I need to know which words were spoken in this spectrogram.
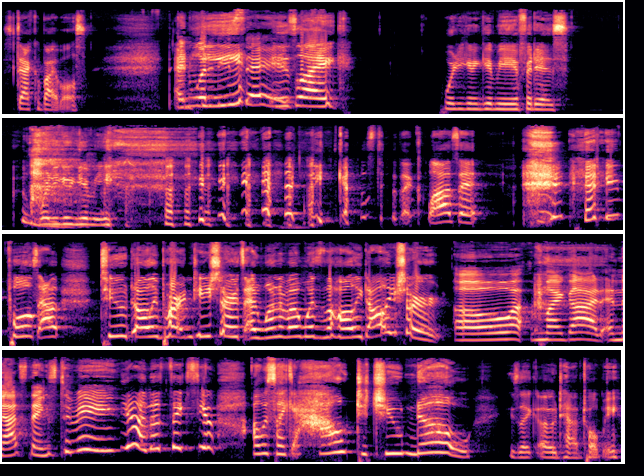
Stack of Bibles. And what did he say? Is like, what are you going to give me if it is? What are you going to give me? he goes to the closet and he pulls out two Dolly Parton t shirts, and one of them was the Holly Dolly shirt. Oh my God. And that's thanks to me. Yeah, that's thanks to you. I was like, how did you know? He's like, oh, Tab told me.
